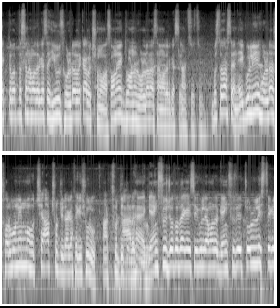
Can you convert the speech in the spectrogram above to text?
দেখতে পাচ্ছেন আমাদের কাছে হিউজ হোল্ডারের কালেকশনও আছে অনেক ধরনের হোল্ডার আছে আমাদের কাছে। আচ্ছা আচ্ছা। বুঝতে পারছেন? এগুলি হোল্ডার সর্বনিম্ন হচ্ছে আটষট্টি টাকা থেকে শুরু। আটষট্টি আর হ্যাঁ গ্যাং সুইচ যত দেখাইছি এগুলি আমাদের গ্যাং সুইচে চল্লিশ থেকে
